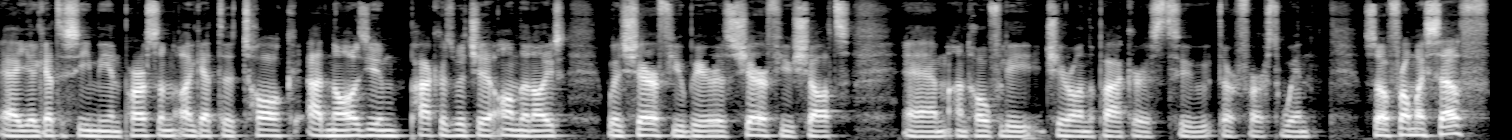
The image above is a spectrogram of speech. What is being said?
uh, you'll get to see me in person. I get to talk ad nauseum Packers with you on the night. We'll share a few beers, share a few shots, um, and hopefully cheer on the Packers to their first win. So from myself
